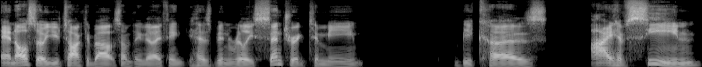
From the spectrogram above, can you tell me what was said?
and also you talked about something that i think has been really centric to me because i have seen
